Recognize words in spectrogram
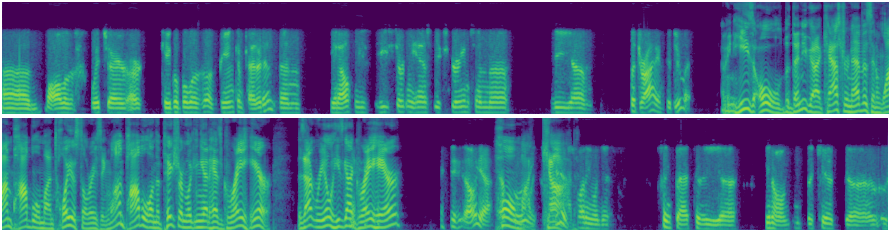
um, all of which are, are capable of, of being competitive. And you know, he he certainly has the experience and the the um, the drive to do it. I mean, he's old, but then you got Castroneves and Juan Pablo Montoya still racing. Juan Pablo on the picture I'm looking at has gray hair. Is that real? He's got gray hair? oh yeah. Oh my. God. It is funny when you think back to the uh, you know the kid uh, who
